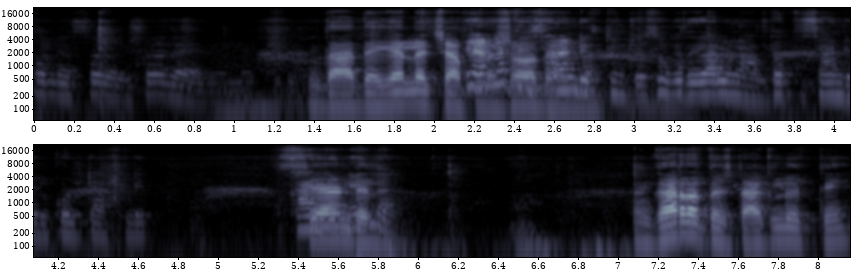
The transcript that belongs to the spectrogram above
शोधायला दाद्या गेला चपला त्यांना ते शोधायला. सँडल तुमच्यासोबत घालून आलता ते सँडल कोण टाकले? सँडल. घरातच टाकले होते. ते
